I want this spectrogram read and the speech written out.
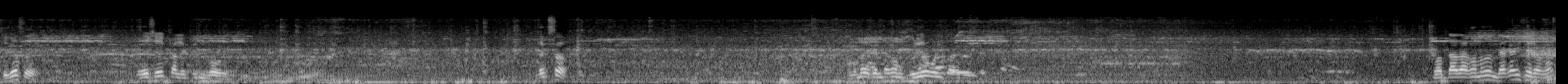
ঠিক আছে? এই সেই কালেক্টিং ভবন। দেখছ? আমরা এখানটা এখন ঘুরেও ওই তোমার দাদা কোনো দিন দেখাইছে এরকম?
